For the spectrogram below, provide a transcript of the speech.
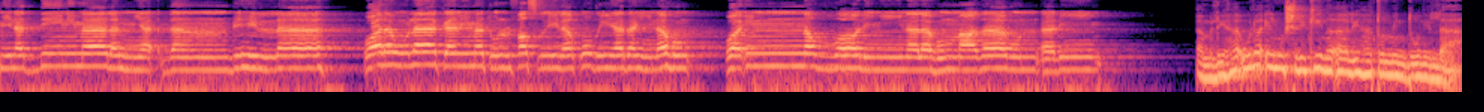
من الدين ما لم يأذن به الله ولولا كلمة الفصل لقضي بينهم وإن الظالمين لهم عذاب أليم. أم لهؤلاء المشركين آلهة من دون الله؟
